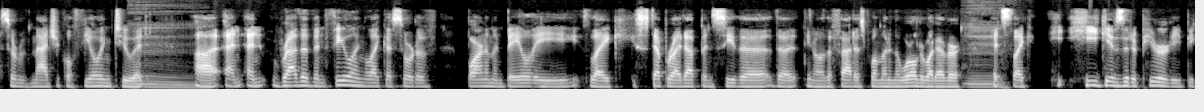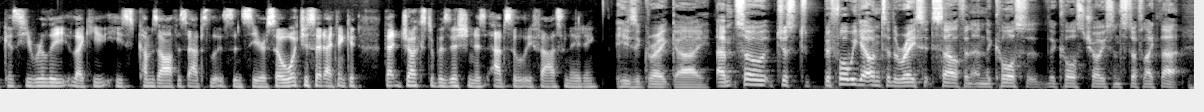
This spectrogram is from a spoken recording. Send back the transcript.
sort of magical feeling to it. Mm. Uh, and and rather than feeling like a sort of Barnum and Bailey like step right up and see the the you know the fattest woman in the world or whatever. Mm. It's like he, he gives it a purity because he really like he he comes off as absolutely sincere. So what you said, I think that juxtaposition is absolutely fascinating. He's a great guy. Um, so just before we get onto the race itself and, and the course the course choice and stuff like that,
